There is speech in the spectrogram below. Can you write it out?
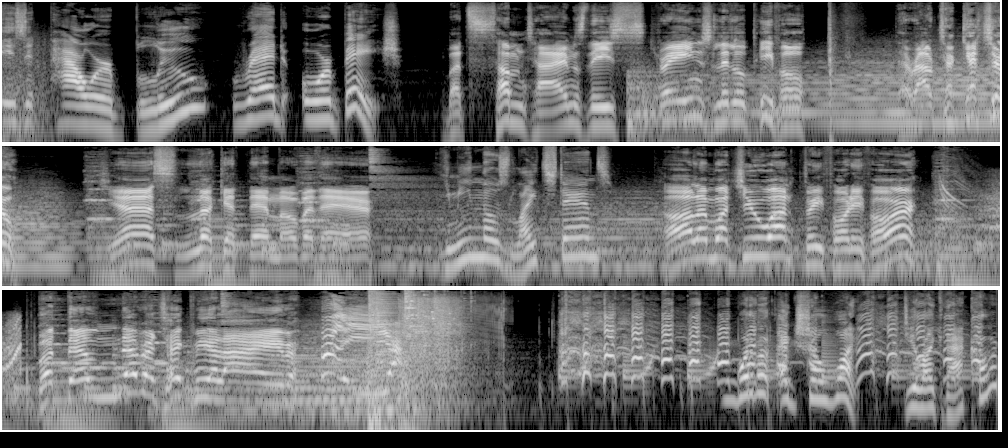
Is it power blue, red, or beige? But sometimes these strange little people, they're out to get you. Just look at them over there. You mean those light stands? Call them what you want, 344. But they'll never take me alive! Hi-ya! What about eggshell white? Do you like that color?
